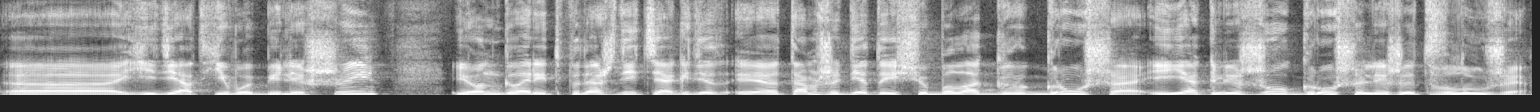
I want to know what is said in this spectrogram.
э, едят его беляши, и он говорит, подождите, а где, э, там же где-то еще была гр- груша, и я гляжу, груша лежит в луже.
